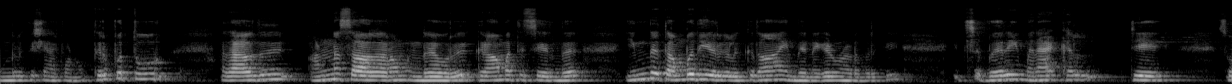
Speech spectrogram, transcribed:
உங்களுக்கு ஷேர் பண்ணணும். திருப்பத்தூர் அதாவது அன்னசாகரம் என்ற ஒரு கிராமத்தை சேர்ந்த இந்த தம்பதியர்களுக்கு தான் இந்த நிகழ்வு நடந்திருக்கு. It's a very miracle day so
